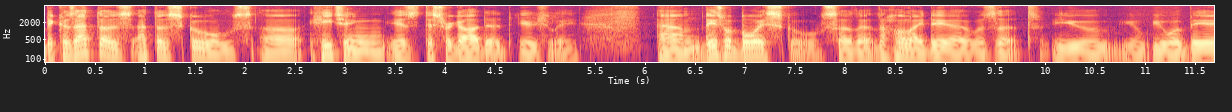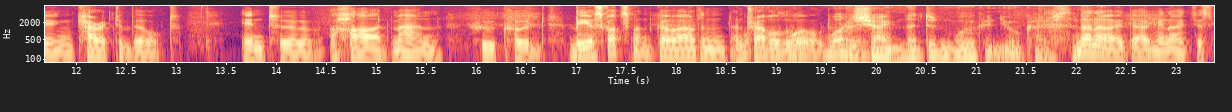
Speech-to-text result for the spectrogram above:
Because at those at those schools, uh, heating is disregarded usually. Um, these were boys' schools, so the, the whole idea was that you you you were being character built into a hard man who could be a Scotsman, go out and, and travel the world. What a shame that didn't work in your case. No, no. I, I mean, I just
